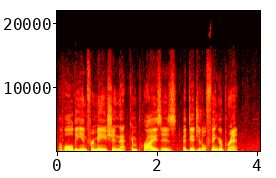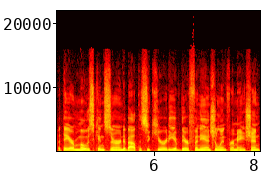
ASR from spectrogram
of all the information that comprises a digital fingerprint, but they are most concerned about the security of their financial information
